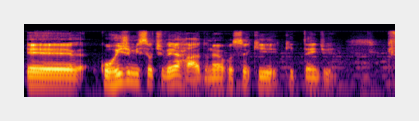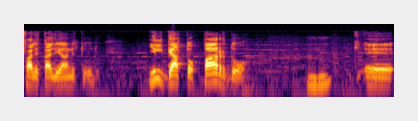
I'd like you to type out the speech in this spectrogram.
é, corrige-me se eu tiver errado, né, você que, que entende, que fala italiano e tudo. Il gatto pardo uhum. é,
